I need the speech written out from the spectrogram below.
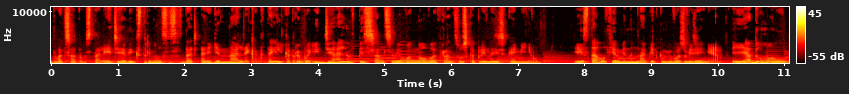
20-го столетия Вик стремился создать оригинальный коктейль, который бы идеально вписался в его новое французское полинезийское меню и стал фирменным напитком его заведения. Я думал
